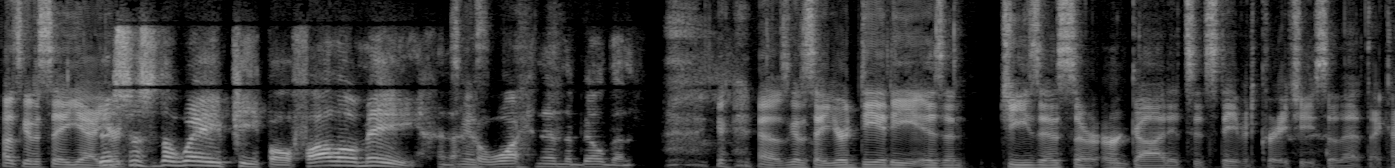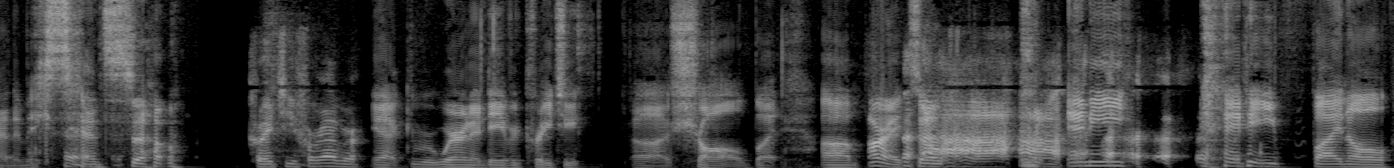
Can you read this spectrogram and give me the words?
I was gonna say, yeah. This is the way, people. Follow me. And I go walking in the building. I was gonna say your deity isn't Jesus or, or God. It's it's David Krejci. So that that kind of makes sense. So Krejci forever. Yeah, we're wearing a David Krejci uh, shawl. But um, all right. So any any final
